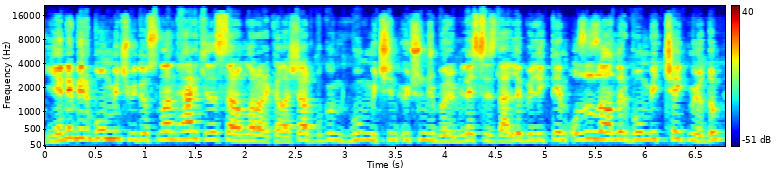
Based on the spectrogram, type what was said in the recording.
Yeni bir Boom Beach videosundan herkese selamlar arkadaşlar. Bugün Boom Beach'in 3. bölümüyle sizlerle birlikteyim. Uzun zamandır Boom Beach çekmiyordum.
